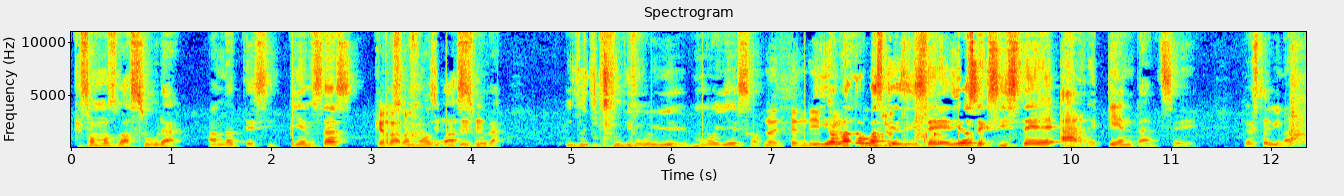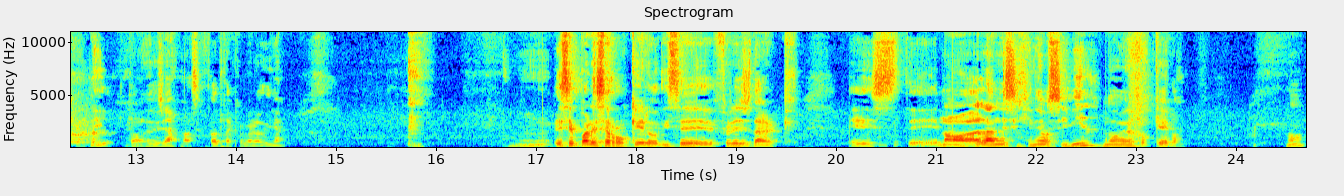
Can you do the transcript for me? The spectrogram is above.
que somos basura. Ándate, si piensas Qué que somos basura. muy, muy eso. No entendí. Y Orlando Vázquez dice, Dios existe, arrepiéntanse. Yo estoy bien arrepentido, entonces ya, no hace falta que me lo digan. Mm, Ese parece rockero, dice Fresh Dark. Este, no, Alan es ingeniero civil, no es rockero. ¿No?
